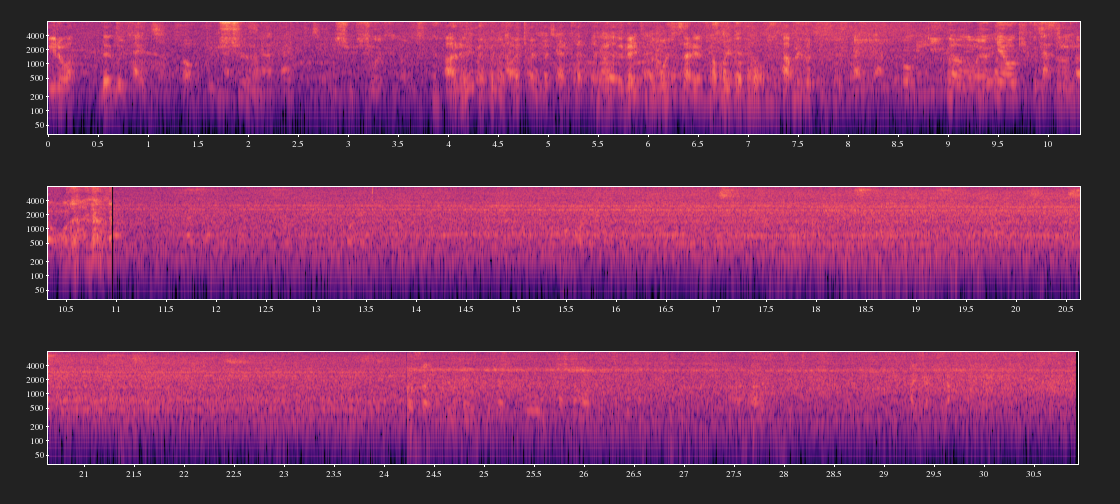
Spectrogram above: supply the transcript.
色は？レッド。ですあ一緒なの一緒一緒。あレッドレッドともう一つあるよね。アプリコット。アプリコット大きい顔が余計大きくするなお前。はい、じゃ、来た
